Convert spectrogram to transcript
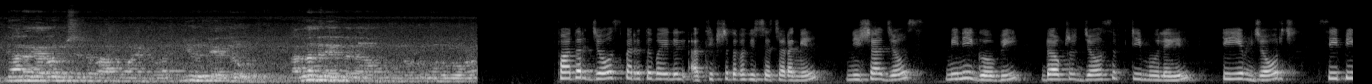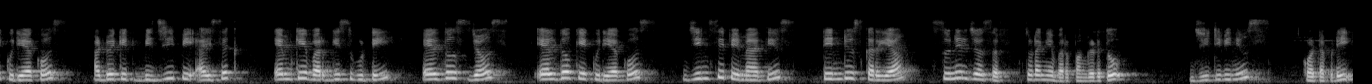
ജ്ഞാന കേരള മിഷന്റെ ഭാഗമായിട്ടുള്ള ഈ ഒരു കേന്ദ്രവും നല്ല നിലയിൽ തന്നെ നമുക്ക് മുന്നോട്ട് കൊണ്ടുപോകണം. ഫാദർ ജോസ് പരത്തുവയലിൽ അധ്യക്ഷത വഹിച്ച ചടങ്ങിൽ Nisha Jose Mini Gopi doctor Joseph T Moolayil T M George C P Kuriakose advocate Biji P Isaac M K Vargheesekutty Eldhose Jose Eldho K Kuriakose Jincy P Mathews Tindus Kariya Sunil Joseph തുടങ്ങിയവർ പങ്കെടുത്തു. G T V news Kottappady.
